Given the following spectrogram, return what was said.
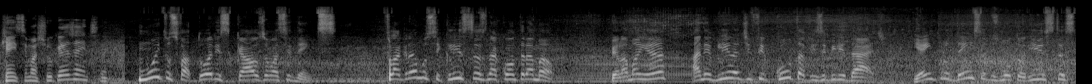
quem se machuca é a gente, né? Muitos fatores causam acidentes. Flagramos ciclistas na contramão. Pela manhã, a neblina dificulta a visibilidade e a imprudência dos motoristas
